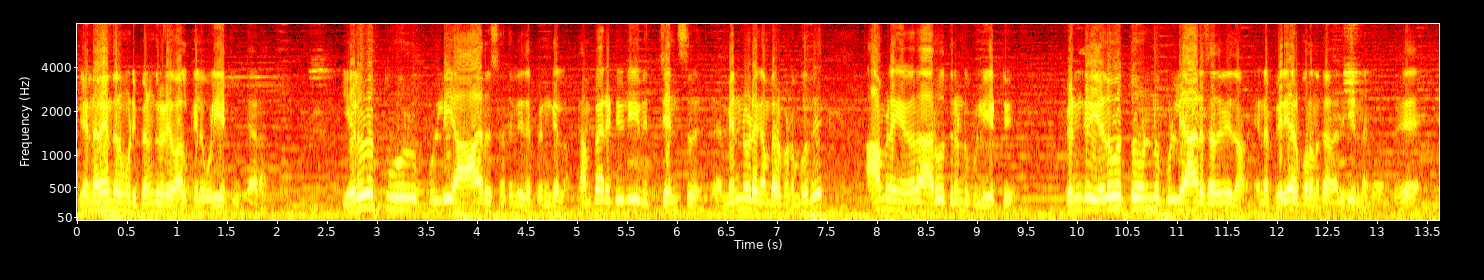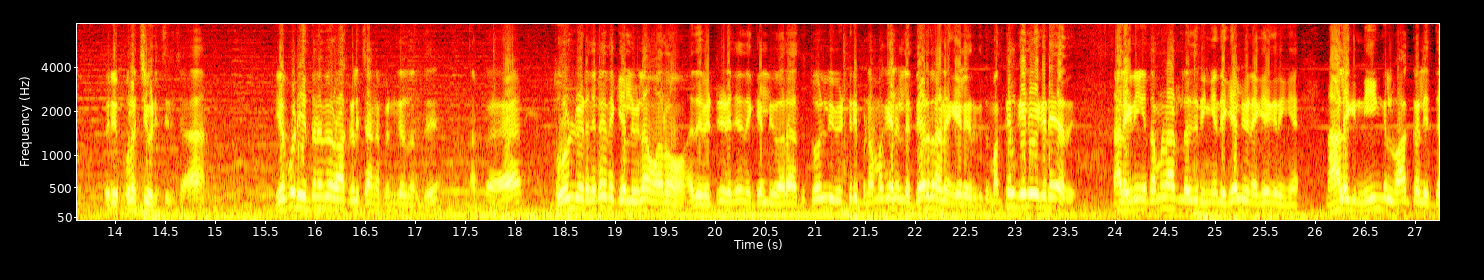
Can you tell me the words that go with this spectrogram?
இல்ல நரேந்திர மோடி பெண்களுடைய வாழ்க்கையில ஒளியேற்றி விட்டாரா? எழுபத்தி ஒரு புள்ளி ஆறு சதவீத பெண்கள் கம்பேரிட்டிவ்லி வித் ஜென்ஸ் மென்னோட கம்பேர் பண்ணும்போது ஆம்பளைங்க வெறும் அறுபத்தி ரெண்டு புள்ளி எட்டு. பெண்கள் எழுபத்தி புள்ளி ஆறு சதவீதம். என்ன பெரியார் பிறந்துட்டார்? திடீர்னு நாங்கள் வந்து. பெரிய புரட்சி வெடிச்சிருச்சா? எப்படி எத்தனை பேர் வாக்களிச்சாங்க பெண்கள் வந்து? அப்ப தோல்வி அடைஞ்சிட்டே இந்த கேள்வி எல்லாம் வரும். அது வெற்றி அடைஞ்சா இந்த கேள்வி வராது. தோல்வி வெற்றி இப்ப நம்ம கையில இல்ல தேர்தல் ஆணைய கையில இருக்குது. மக்கள் கையிலேயே கிடையாது. நாளைக்கு நீங்க தமிழ்நாட்டில் இருக்கிறீங்க இந்த கேள்வி என்ன கேக்குறீங்க? நாளைக்கு நீங்கள் வாக்களித்த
